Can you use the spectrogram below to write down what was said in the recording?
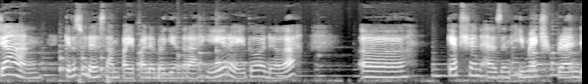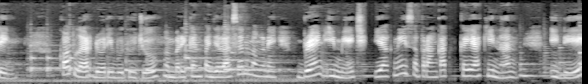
Dan kita sudah sampai pada bagian terakhir yaitu adalah uh, caption as an image branding. Kotler 2007 memberikan penjelasan mengenai brand image yakni seperangkat keyakinan, ide,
